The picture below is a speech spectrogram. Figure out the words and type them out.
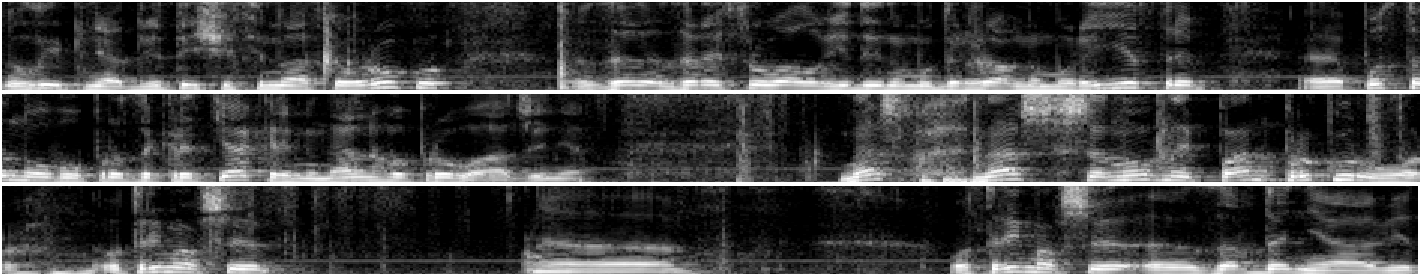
липня 2017 року зареєструвало в єдиному державному реєстрі е, постанову про закриття кримінального провадження. Наш, наш шановний пан прокурор, отримавши, е, отримавши е, завдання від,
